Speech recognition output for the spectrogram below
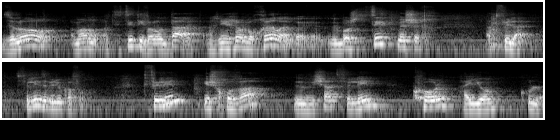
זה לא, אמרנו, הציצית היא וולונטרית. אני עכשיו בוחר ללבוש ציצית במשך התפילה. תפילין זה בדיוק הפוך. תפילין, יש חובה ללבישת תפילין כל היום כולו.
